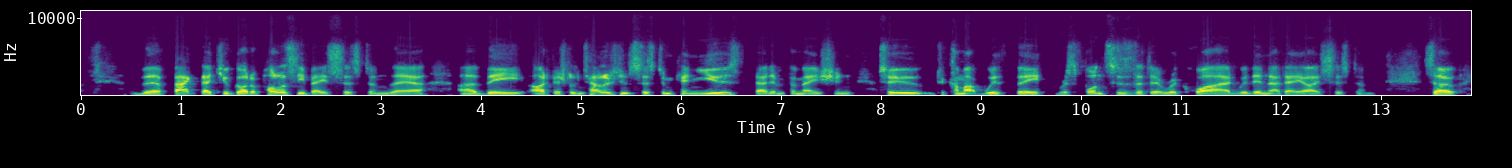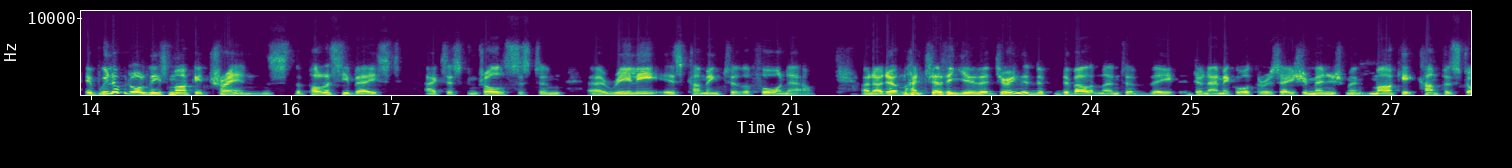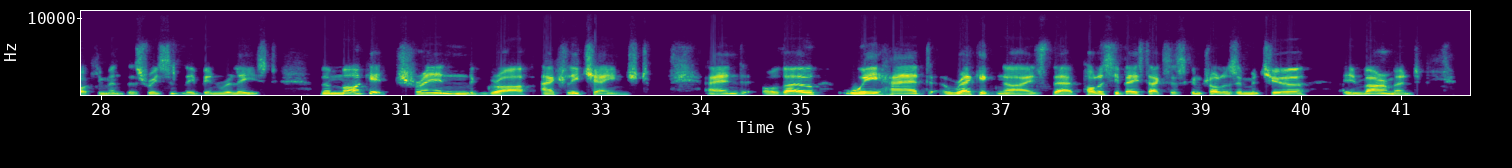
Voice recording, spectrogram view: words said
The fact that you've got a policy based system there, uh, the artificial intelligence system can use that information to, to come up with the responses that are required within that AI system. So, if we look at all these market trends, the policy based access control system uh, really is coming to the fore now. And I don't mind telling you that during the de- development of the Dynamic Authorization Management Market Compass document that's recently been released, the market trend graph actually changed. And although we had recognized that policy based access control is a mature environment,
